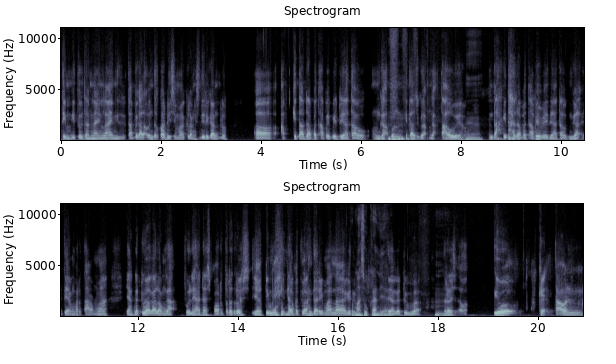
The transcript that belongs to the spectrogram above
tim itu dan lain-lain gitu. Tapi kalau untuk kondisi Magelang sendiri kan loh eh, ap- kita dapat APBD atau enggak pun kita juga enggak tahu ya. Hmm. Entah kita dapat APBD atau enggak itu yang pertama. Yang kedua kalau enggak boleh ada supporter terus ya timnya dapat uang dari mana gitu. pemasukan ya Itu yang kedua. Hmm. Terus oh, yo kayak tahun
